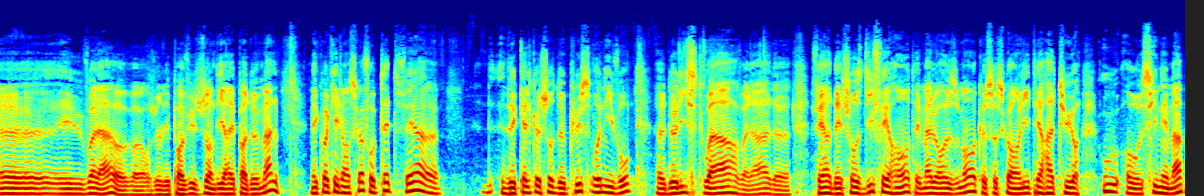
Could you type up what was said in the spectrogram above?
euh, et voilà. Alors je l'ai pas vu, je n'en dirai pas de mal, mais quoi qu'il en soit, faut peut-être faire de quelque chose de plus au niveau euh, de l'histoire, voilà, de faire des choses différentes et malheureusement que ce soit en littérature ou au cinéma,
